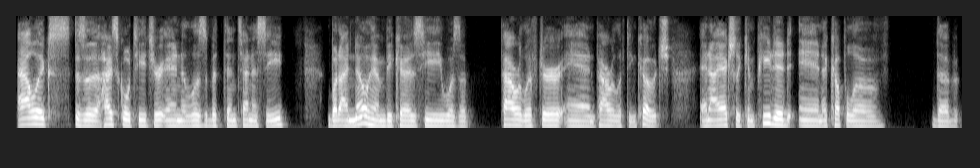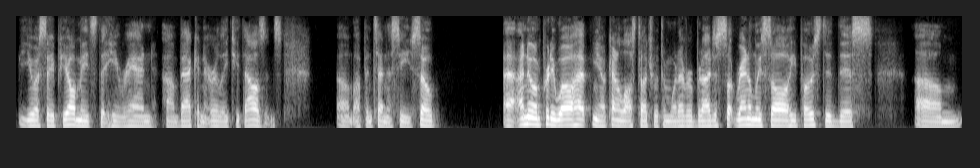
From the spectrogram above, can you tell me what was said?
Alex is a high school teacher in Elizabethton, Tennessee, but I know him because he was a power lifter and powerlifting coach, and I actually competed in a couple of the USAPL meets that he ran um, back in the early 2000s um, up in Tennessee. So I know him pretty well. Have you know, kind of lost touch with him, whatever. But I just randomly saw he posted this um,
